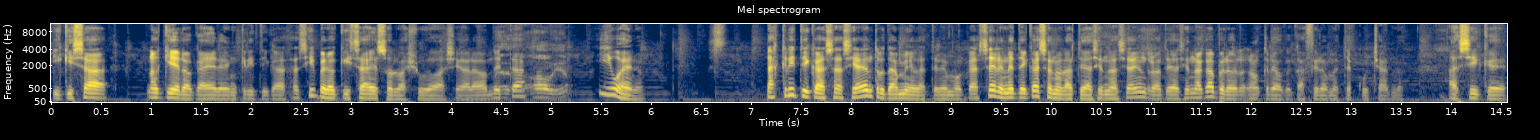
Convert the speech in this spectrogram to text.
y quizá, no quiero caer en críticas así, pero quizá eso lo ayudó a llegar a donde está. Obvio. Y bueno, las críticas hacia adentro también las tenemos que hacer. En este caso no las estoy haciendo hacia adentro, las estoy haciendo acá, pero no creo que Cafiero me esté escuchando. Así que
